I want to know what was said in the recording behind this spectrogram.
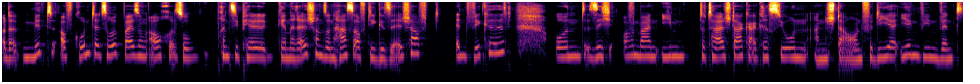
oder mit aufgrund der Zurückweisung auch so prinzipiell generell schon so ein Hass auf die Gesellschaft entwickelt und sich offenbar in ihm total starke Aggressionen anstauen, für die er irgendwie ein Vent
